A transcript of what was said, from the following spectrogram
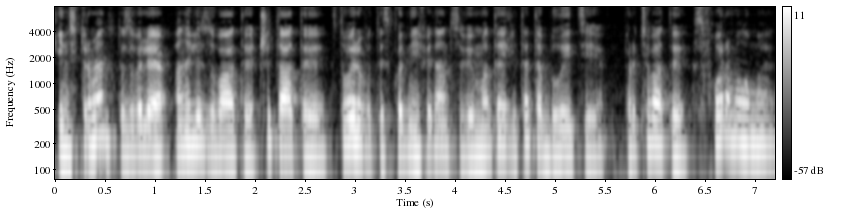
Інструмент дозволяє аналізувати, читати, створювати складні фінансові моделі та таблиці, працювати з формулами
